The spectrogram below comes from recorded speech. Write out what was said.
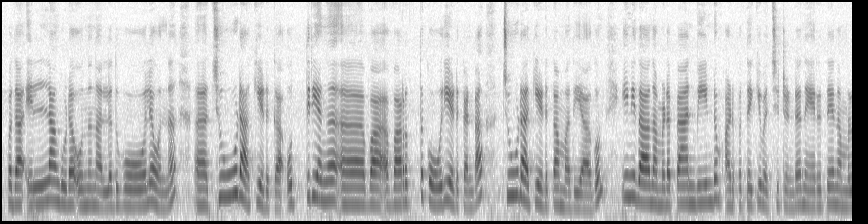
അപ്പോൾ അതാ എല്ലാം കൂടെ ഒന്ന് നല്ലതുപോലെ ഒന്ന് ചൂടാക്കി എടുക്കുക. ഒത്തിരി അങ്ങ് വറുത്ത് കോരിയെടുക്കണ്ട ചൂടാക്കി എടുത്താൽ മതിയാകും. ഇനി ഇതാ നമ്മുടെ പാൻ വീണ്ടും അടുപ്പത്തേക്ക് വെച്ചിട്ടുണ്ട്. നേരത്തെ നമ്മൾ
